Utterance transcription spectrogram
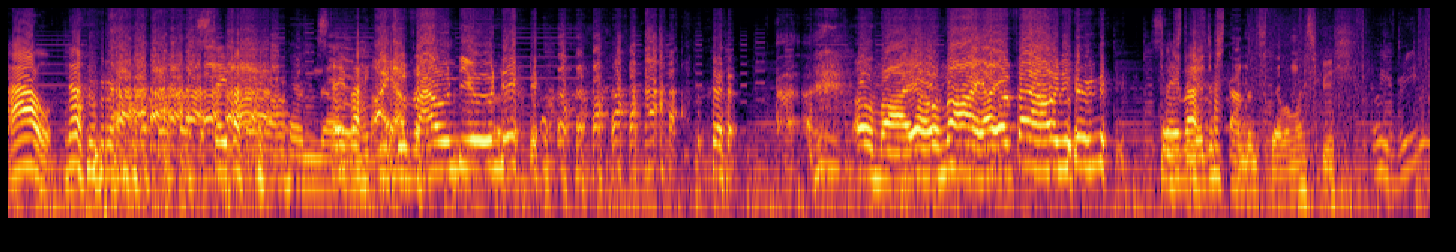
Ow! No! Stay back. Oh no. Stay back. I you have found you, Nick! oh my, oh my, I have found you, Nick! Stay You're back. just standing still on my screen. Wait, really?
